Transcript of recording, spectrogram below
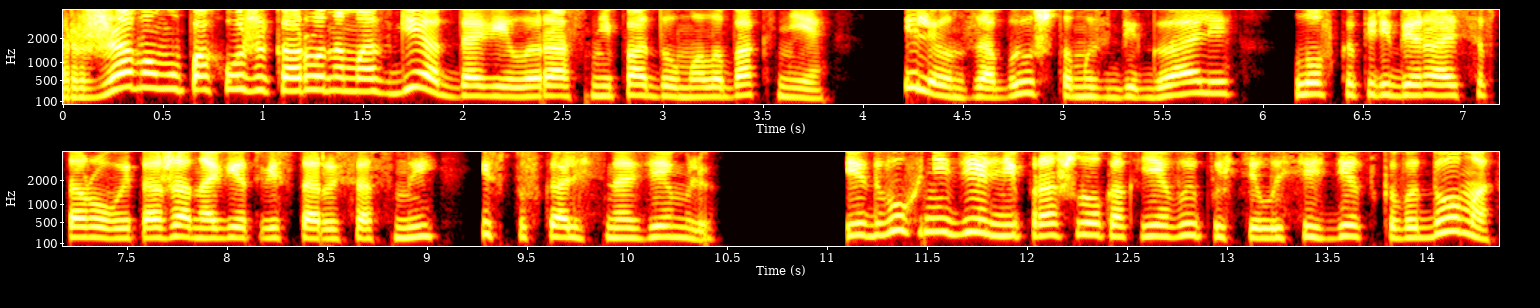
Ржавому, похоже, корона мозги отдавила, раз не подумал об окне. Или он забыл, что мы сбегали, ловко перебираясь со второго этажа на ветви старой сосны и спускались на землю. И двух недель не прошло, как я выпустилась из детского дома,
